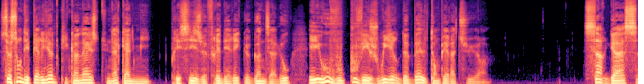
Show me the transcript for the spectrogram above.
Ce sont des périodes qui connaissent une accalmie, précise Frédéric Gonzalo, et où vous pouvez jouir de belles températures. Sargasses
